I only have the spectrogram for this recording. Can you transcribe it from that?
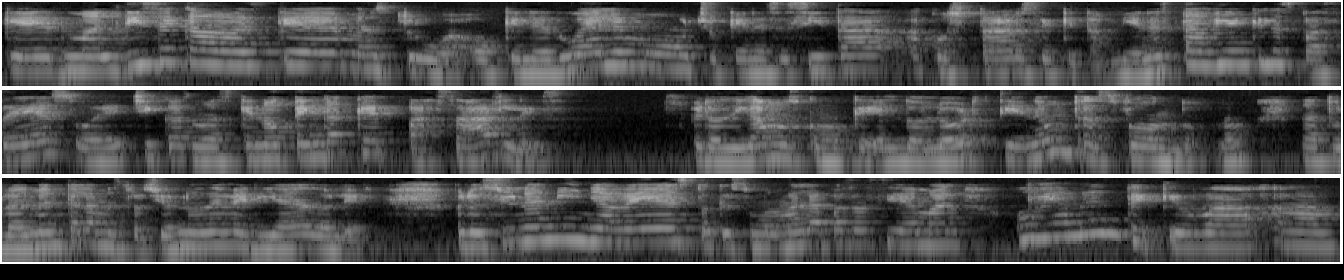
que maldice cada vez que menstrua o que le duele mucho, que necesita acostarse, que también está bien que les pase eso, ¿eh? chicas, no es que no tenga que pasarles, pero digamos como que el dolor tiene un trasfondo, ¿no? Naturalmente la menstruación no debería de doler, pero si una niña ve esto, que su mamá la pasa así de mal, obviamente que va a,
